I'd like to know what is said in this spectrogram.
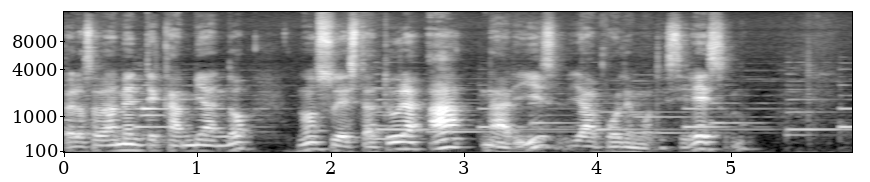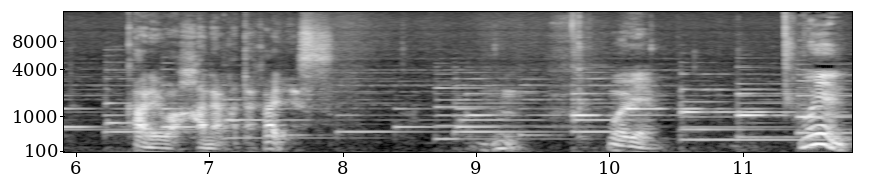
pero solamente cambiando ¿no? su estatura a nariz, ya podemos decir eso. ¿no? Kare wa hana ga takai desu. Muy bien. Muy bien,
